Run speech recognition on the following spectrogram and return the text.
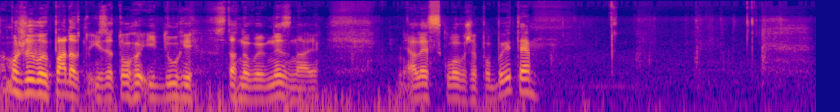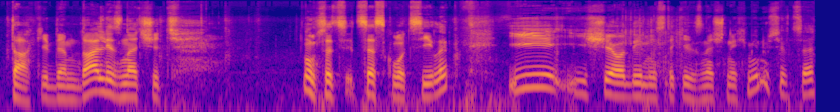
а можливо, і падав, і за того і дуги встановив, не знаю. Але скло вже побите. Так, ідемо далі. Значить, ну, це, це скло ціле. І, і ще один із таких значних мінусів це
